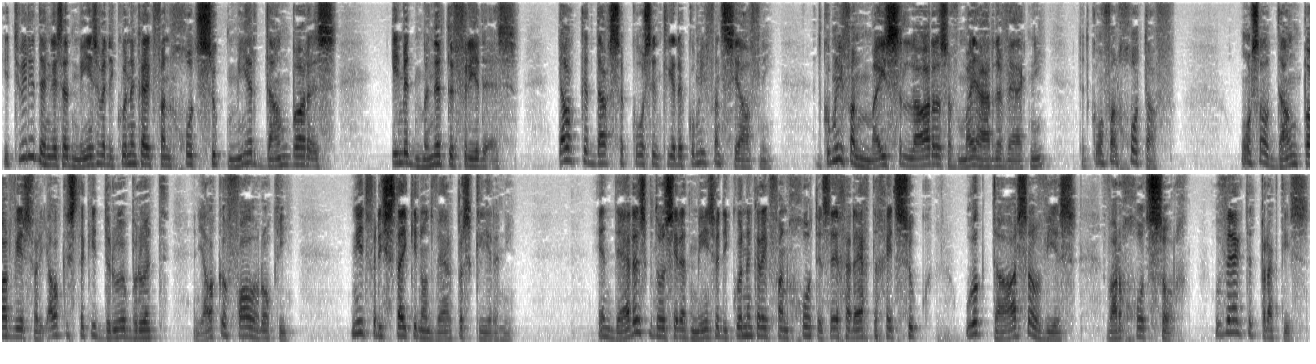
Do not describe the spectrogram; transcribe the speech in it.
Die tweede ding is dat mense wat die koninkryk van God soek, meer dankbaar is en met minder tevrede is. Elke dag se kos en klere kom nie van self nie. Dit kom nie van my salaris of my harde werk nie. Dit kom van God af. Ons sal dankbaar wees vir elke stukkie droë brood en elke val rokkie, nie net vir die stytjie en ontwerpersklere nie. En derdens moet ons sê dat mense wat die koninkryk van God en sy geregtigheid soek, ook daar sal wees waar God sorg. Hoe werk dit prakties?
